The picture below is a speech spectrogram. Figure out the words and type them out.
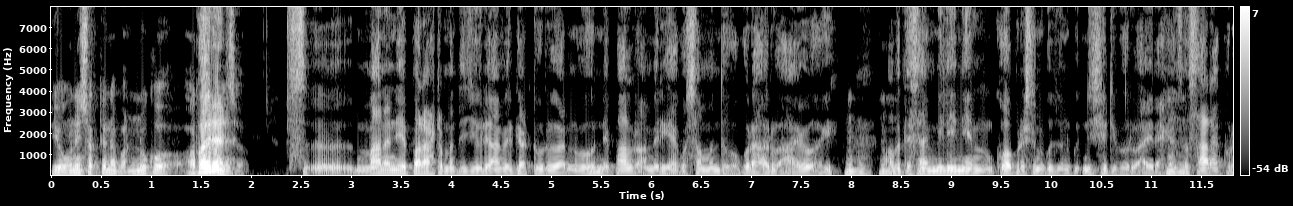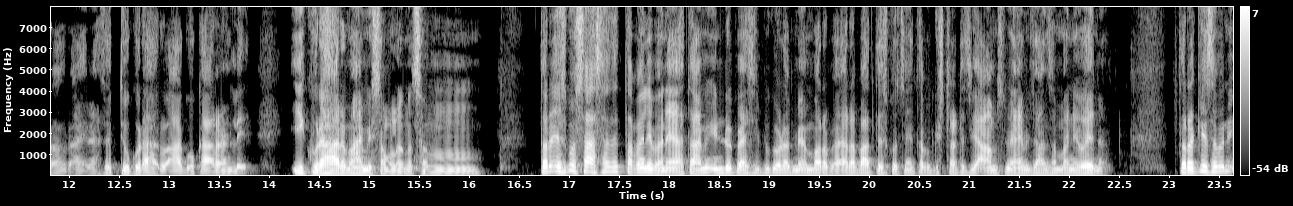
यो हुनै सक्दैन भन्नुको अर्थ माननीय परराष्ट्र मन्त्रीज्यूले अमेरिका टुर गर्नुभयो नेपाल र अमेरिकाको सम्बन्धको कुराहरू आयो है। अब त्यसमा मिलेनियम कोअपरेसनको जुन इनिसिएटिभहरू आइरहेको छ सारा कुराहरू आइरहेको छ त्यो कुराहरू आएको कारणले यी कुराहरूमा हामी संलग्न छौँ। तर यसको साथसाथै तपाईँले भने जस्तो हामी इन्डो पेसिफिकको एउटा मेम्बर भएर बा त्यसको चाहिँ तपाईँको स्ट्राटेजी आर्म्समै हामी जान्छौँ भन्ने होइन। तर के छ भने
